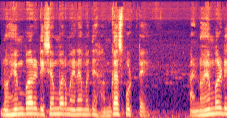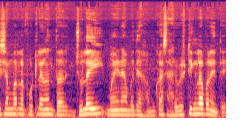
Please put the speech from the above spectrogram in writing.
नोव्हेंबर डिसेंबर महिन्यामध्ये हमखास फुटते आणि नोव्हेंबर डिसेंबरला फुटल्यानंतर जुलै महिन्यामध्ये हमखास हार्वेस्टिंगला पण येते.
